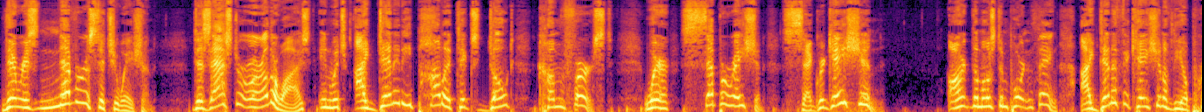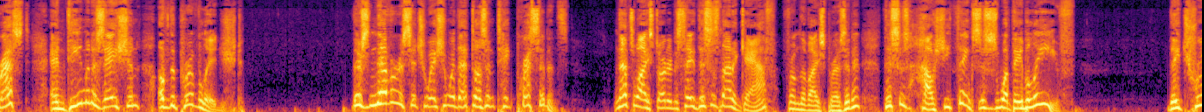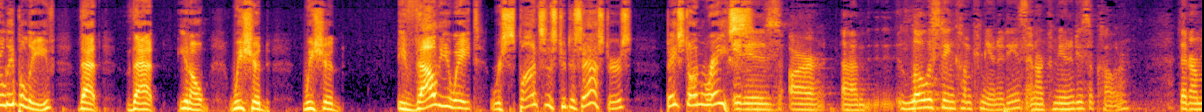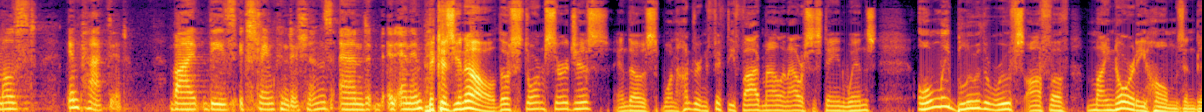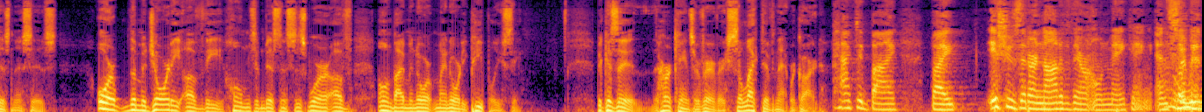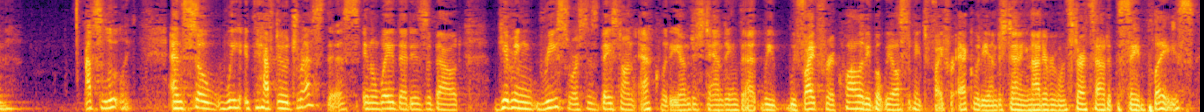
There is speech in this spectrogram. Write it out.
There is never a situation, disaster or otherwise, in which identity politics don't come first, where separation, segregation, aren't the most important thing. Identification of the oppressed and demonization of the privileged. There's never a situation where that doesn't take precedence. And that's why I started to say this is not a gaffe from the vice president. This is how she thinks. This is what they believe. They truly believe that that you know we should we should evaluate responses to disasters based on race. It is our um, lowest income communities and our communities of color that are most impacted by these extreme conditions and and impact. Because you know those storm surges and those 155 mile an hour sustained winds only blew the roofs off of minority homes and businesses, or the majority of the homes and businesses were of owned by minor, minority people. You see, because the hurricanes are very very selective in that regard. Impacted by by issues that are not of their own making, and oh, so Women. we absolutely, and so we have to address this in a way that is about giving resources based on equity, understanding that we, we fight for equality, but we also need to fight for equity, understanding not everyone starts out at the same place.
